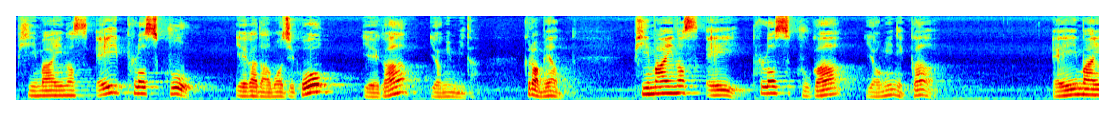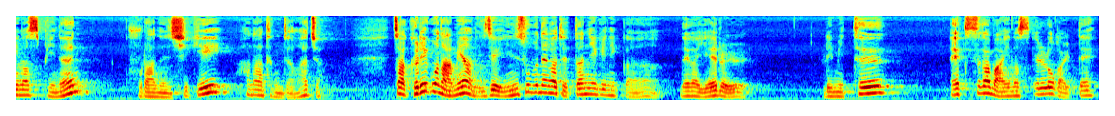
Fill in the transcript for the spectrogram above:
b 마이너스 a 플러스 9 얘가 나머지고 얘가 0입니다. 그러면 b 마이너스 a 플러스 9가 0이니까 a 마이너스 b는 9라는 식이 하나 등장하죠. 자 그리고 나면 이제 인수분해가 됐다는 얘기니까 내가 얘를 리미트 x가 마이너스 1로 갈 때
